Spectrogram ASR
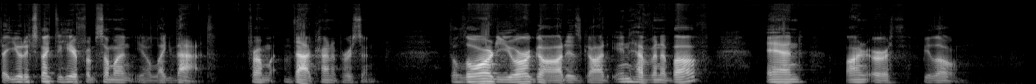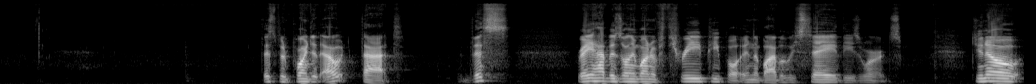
that you would expect to hear from someone you know, like that, from that kind of person. The Lord your God is God in heaven above and on earth below. It's been pointed out that this Rahab is only one of three people in the Bible who say these words. Do you know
